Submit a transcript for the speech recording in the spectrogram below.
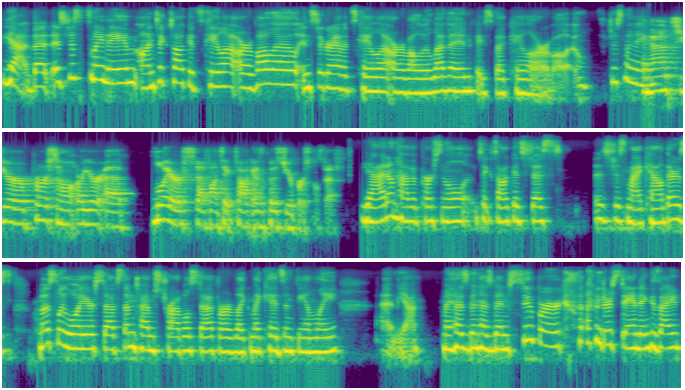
yeah, but it's just my name on TikTok. It's Kayla Arevalo. Instagram, it's Kayla Arevalo 11. Facebook, Kayla Arevalo. Just my name. And that's your personal or your uh, lawyer stuff on TikTok as opposed to your personal stuff. Yeah, I don't have a personal TikTok. It's just it's just my account. There's mostly lawyer stuff, sometimes travel stuff, or like my kids and family. And yeah, my husband has been super understanding because I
